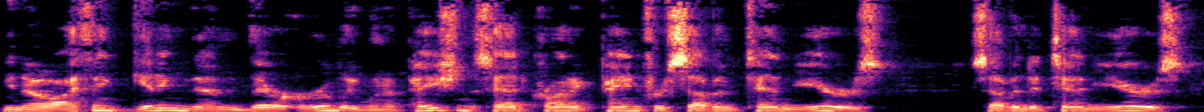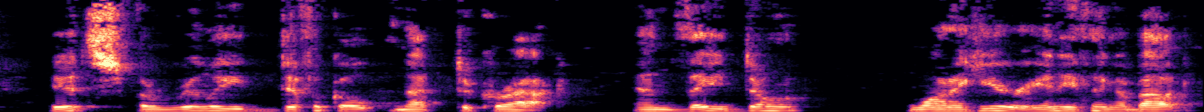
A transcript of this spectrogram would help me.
you know, I think getting them there early when a patient's had chronic pain for seven, ten years, seven to 10 years, it's a really difficult nut to crack. And they don't want to hear anything about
